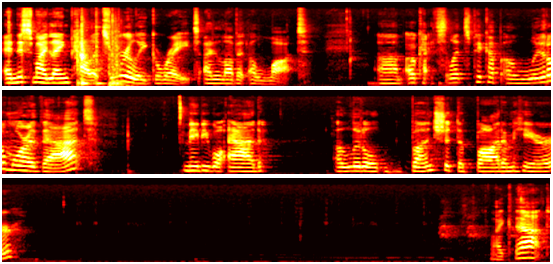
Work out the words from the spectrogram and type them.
And this My MieLiang palette's really great. I love it a lot. Um, okay, so let's pick up a little more of that. Maybe we'll add a little bunch at the bottom here. Like that.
